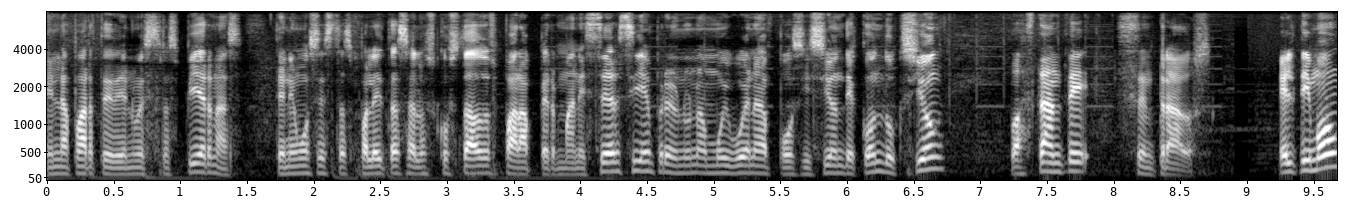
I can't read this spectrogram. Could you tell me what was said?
en la parte de nuestras piernas. Tenemos estas paletas a los costados para permanecer siempre en una muy buena posición de conducción, bastante centrados. El timón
